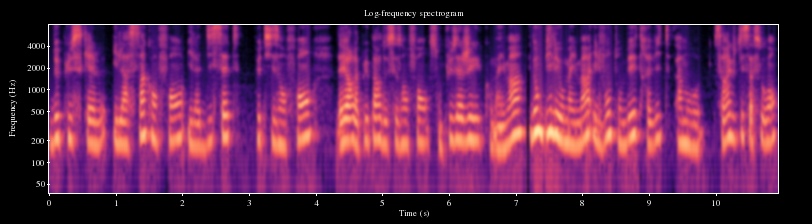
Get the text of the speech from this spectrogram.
de plus qu'elle. Il a 5 enfants, il a 17 petits-enfants. D'ailleurs, la plupart de ces enfants sont plus âgés qu'Omaima. Et donc Bill et Omaima, ils vont tomber très vite amoureux. C'est vrai que je dis ça souvent,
